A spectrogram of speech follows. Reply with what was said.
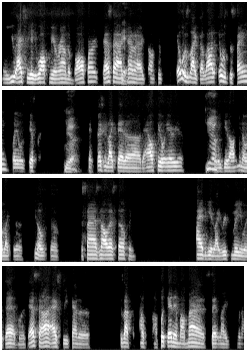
And you actually walked me around the ballpark. That's how I yeah. kind of. It was like a lot. It was the same, but it was different. Yeah. Especially like that uh the outfield area. Yeah. They did all you know like the you know the the signs and all that stuff, and I had to get like refamiliar with that. But that's how I actually kind of because I, I, I put that in my mindset. Like when I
